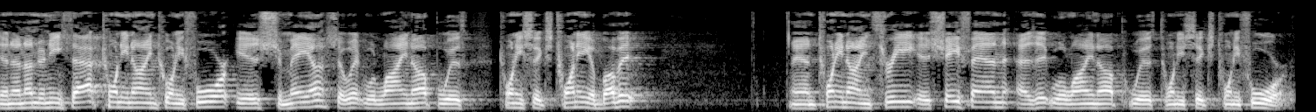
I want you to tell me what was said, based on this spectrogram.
And then underneath that, 2924 is Shemaiah, so it will line up with 2620 above it. And 29.3 is Shaphan as it will line up with 26.24.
